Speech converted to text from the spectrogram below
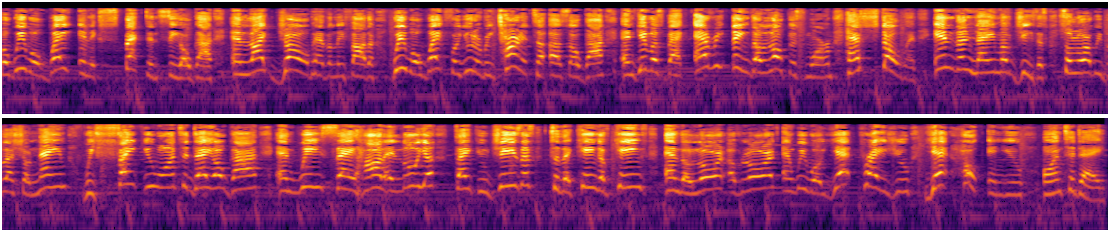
but we will wait in expectancy, oh God. And like Job, Heavenly Father, we will wait for you to return it to us, oh God, and give us back everything the locust worm has stolen in the name of Jesus. So, Lord, we bless your name. We thank you on today, oh God, and we say hallelujah. Thank you, Jesus, to the King of Kings and the Lord of Lords. And we will yet praise you, yet hope in you on today.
